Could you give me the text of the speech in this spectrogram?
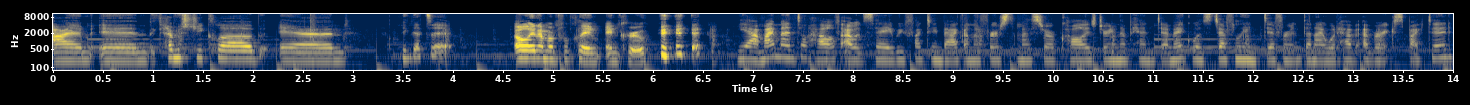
I'm in the Chemistry Club, and I think that's it. Oh, and I'm a Proclaim and crew. yeah, my mental health, I would say, reflecting back on the first semester of college during the pandemic, was definitely different than I would have ever expected.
